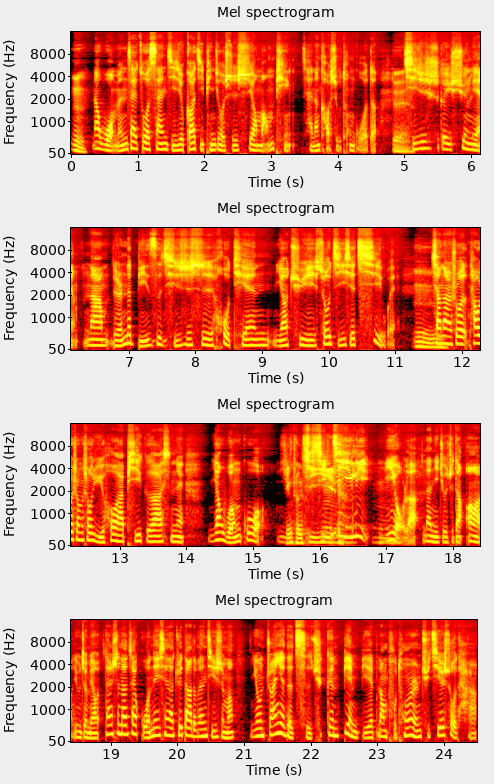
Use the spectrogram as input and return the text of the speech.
嗯，那我们在做三级就高级品酒师是要盲品才能考试通过的，对，其实是可以训练。那人的鼻子其实是后天你要去收集一些气味，嗯，相当于说，他为什么说雨后啊、皮革啊是那，你要闻过，你形成记忆记记忆力 你有了，那你就知道哦，用这苗。但是呢，在国内现在最大的问题是什么？你用专业的词去更辨别，让普通人去接受它，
